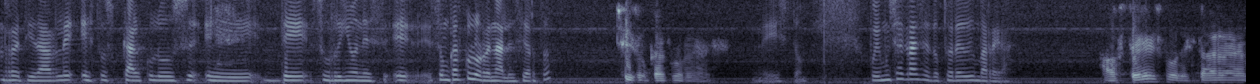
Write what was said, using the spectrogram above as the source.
retirarle estos cálculos eh, de sus riñones. Eh, son cálculos renales, ¿cierto? Sí, son cálculos renales. Listo. Pues muchas gracias, doctor Edwin Barrera. A ustedes por estar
